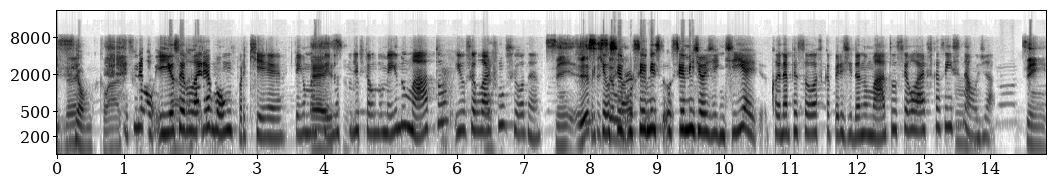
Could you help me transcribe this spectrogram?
esse né? é um clássico. Não, e o celular é bom, porque tem uma É, cena que eles estão no meio do mato e o celular É. funciona. Sim, esse Porque celular. os filmes, os filmes de hoje em dia, quando a pessoa fica perdida no mato, o celular fica sem sinal Hum. já. Sim.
